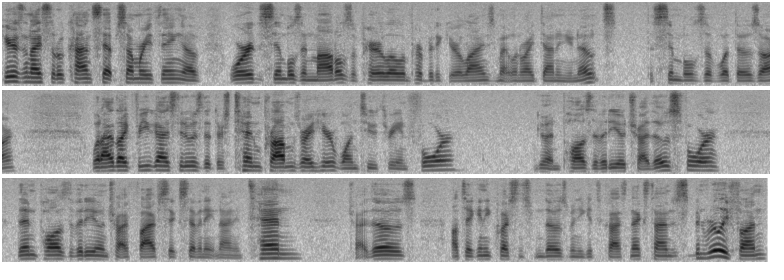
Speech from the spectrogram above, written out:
Here's a nice little concept summary thing of words, symbols, and models of parallel and perpendicular lines you might want to write down in your notes, the symbols of what those are. What I'd like for you guys to do is that there's 10 problems right here, 1, 2, 3, and 4. Go ahead and pause the video, try those four. Then pause the video and try 5, 6, 7, 8, 9, and 10. Try those. I'll take any questions from those when you get to class next time. This has been really fun.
